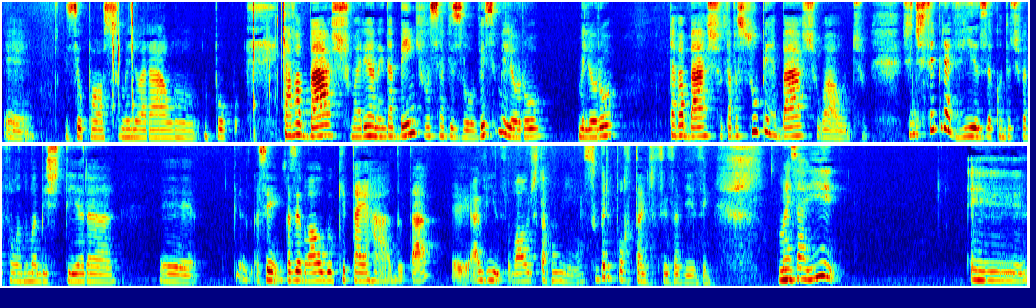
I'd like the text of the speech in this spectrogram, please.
é, se eu posso melhorar um, um pouco. Estava baixo, Mariana, ainda bem que você avisou, vê se melhorou. Melhorou? Estava baixo, estava super baixo o áudio. A gente sempre avisa quando eu estiver falando uma besteira, é, assim, fazendo algo que está errado, tá? é, avisa, o áudio está ruim. É super importante que vocês avisem. Mas aí. É...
